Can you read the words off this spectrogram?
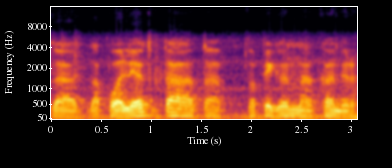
da, da polenta tá, tá, tá pegando na câmera.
